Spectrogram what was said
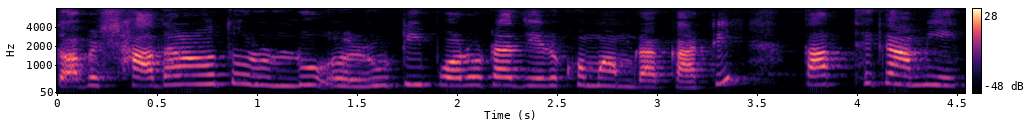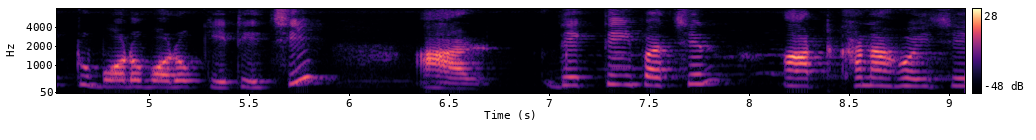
তবে সাধারণত রুটি পরোটা যেরকম আমরা কাটি, তার থেকে আমি একটু বড় বড় কেটেছি। আর দেখতেই পাচ্ছেন, আটখানা হয়েছে,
